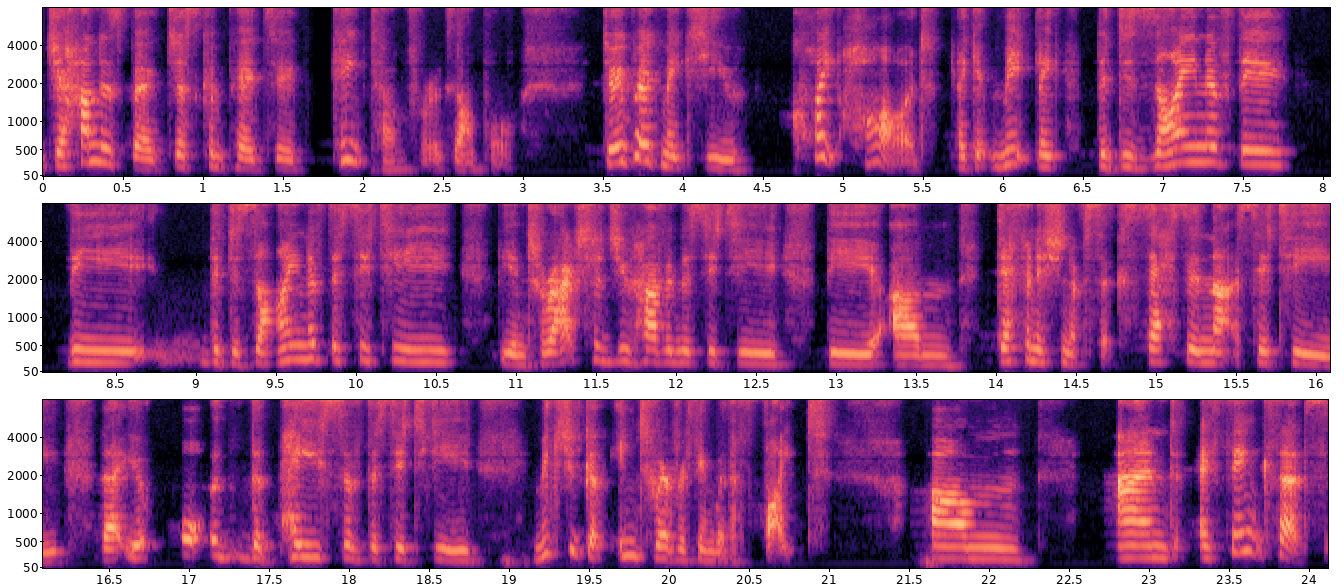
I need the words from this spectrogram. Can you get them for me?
Johannesburg, just compared to Cape Town, for example, Joburg makes you quite hard. Like it make like the design of the the the design of the city, the interactions you have in the city, the um, definition of success in that city, that you the pace of the city makes you go into everything with a fight. Um, and I think that's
